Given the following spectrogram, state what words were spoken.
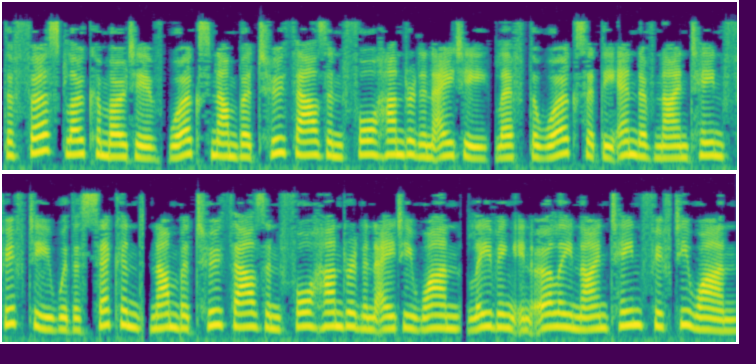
The first locomotive works number 2480 left the works at the end of 1950 with a second number 2481 leaving in early 1951.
